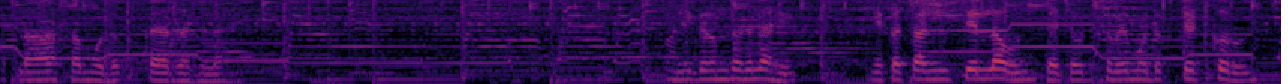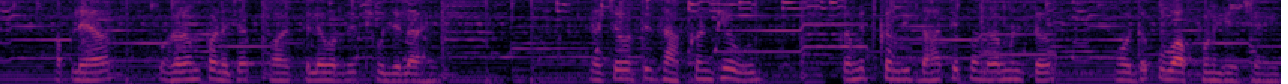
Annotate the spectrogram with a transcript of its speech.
आपला हा असा मोदक तयार झालेला आहे. आणि गरम झालेलं आहे. एका चाळणीत तेल लावून त्याच्यावरती सगळे मोदक सेट करून आपल्या गरम पाण्याच्या पातेल्यावरती ठेवलेलं आहे. त्याच्यावरती झाकण ठेवून कमीत कमी दहा ते पंधरा मिनटं मोदक वाफवून घ्यायचे आहेत.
